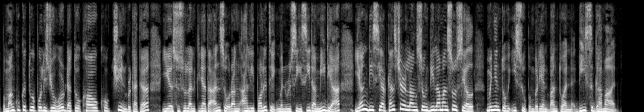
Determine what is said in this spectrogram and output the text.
Pemangku Ketua Polis Johor, Datuk Kau Kok Chin berkata, ia susulan kenyataan seorang ahli politik menerusi sidang media yang disiarkan secara langsung di laman sosial menyentuh isu pemberian bantuan di Segamat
